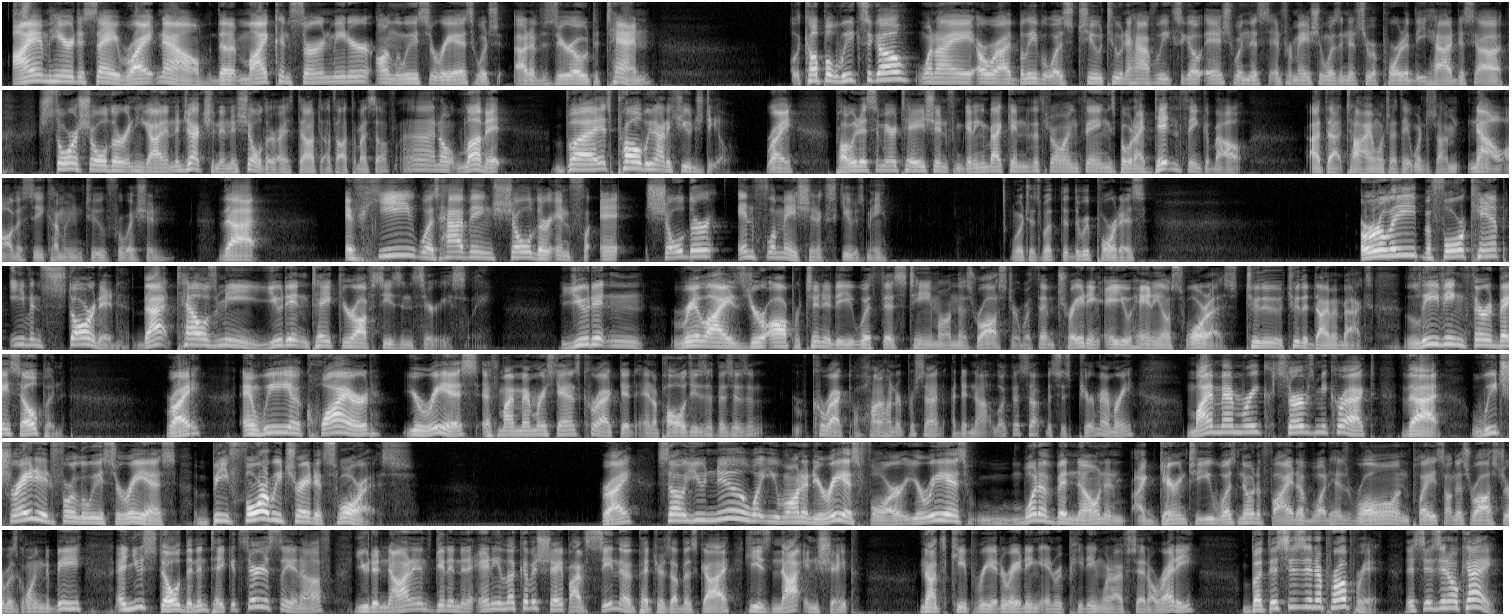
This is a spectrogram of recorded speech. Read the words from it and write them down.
I am here to say right now that my concern meter on Luis Urias, which out of zero to 10, a couple weeks ago, when I, or I believe it was two, two and a half weeks ago ish, when this information was initially reported that he had just a sore shoulder and he got an injection in his shoulder. I thought, I thought to myself, uh, I don't love it, but it's probably not a huge deal, right? Probably did some irritation from getting back into the throwing things. But what I didn't think about at that time, which I think went to time now obviously coming to fruition, that if he was having shoulder infl- eh, shoulder inflammation, excuse me, which is what the, the report is, early before camp even started, that tells me you didn't take your offseason seriously. You didn't realize your opportunity with this team on this roster, with them trading a Eugenio Suarez to the to the Diamondbacks, leaving third base open, right? And we acquired Urias, if my memory stands corrected, and apologies if this isn't correct 100%. I did not look this up. This is pure memory. My memory serves me correct that we traded for Luis Urias before we traded Suarez. Right? So you knew what you wanted Urias for. Urias would have been known, and I guarantee you was notified of what his role and place on this roster was going to be, and you still didn't take it seriously enough. You did not get into any look of his shape. I've seen the pictures of this guy. He is not in shape. Not to keep reiterating and repeating what I've said already, but this is inappropriate. This isn't okay.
